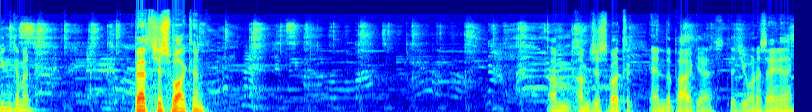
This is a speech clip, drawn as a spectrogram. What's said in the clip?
You can come in. Beth just walked in. I'm I'm just about to end the podcast. Did you want to say anything?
